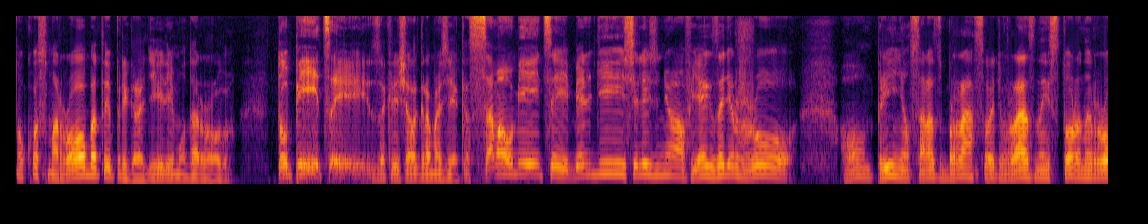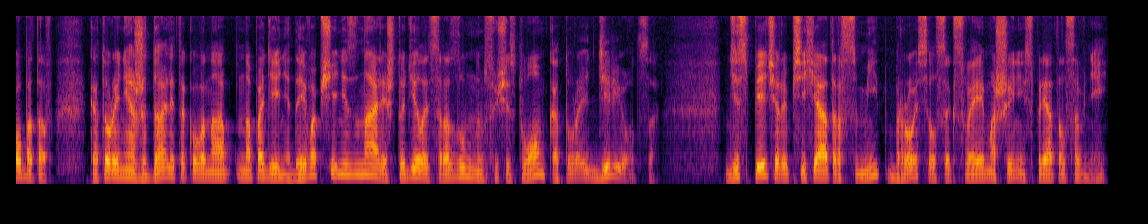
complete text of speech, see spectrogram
но космороботы преградили ему дорогу. «Тупицы!» — закричал Громозека. «Самоубийцы! Бельди, Селезнев! Я их задержу!» Он принялся разбрасывать в разные стороны роботов, которые не ожидали такого нападения, да и вообще не знали, что делать с разумным существом, которое дерется. Диспетчер и психиатр Смит бросился к своей машине и спрятался в ней.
